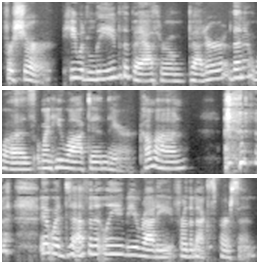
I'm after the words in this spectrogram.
for sure. He would leave the bathroom better than it was when he walked in there. Come on. it would definitely be ready for the next person.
